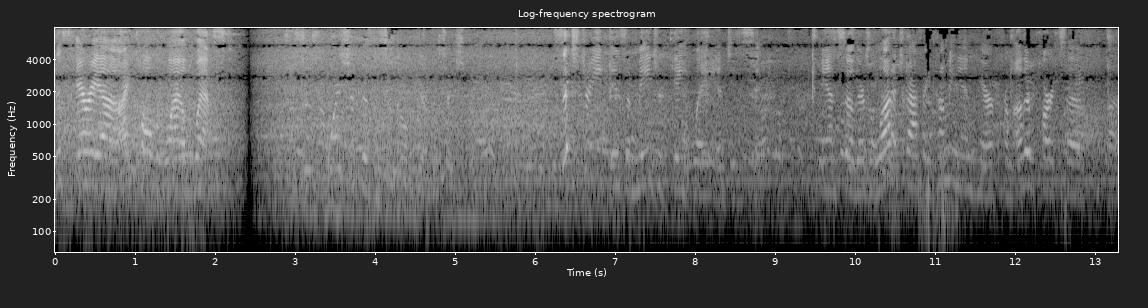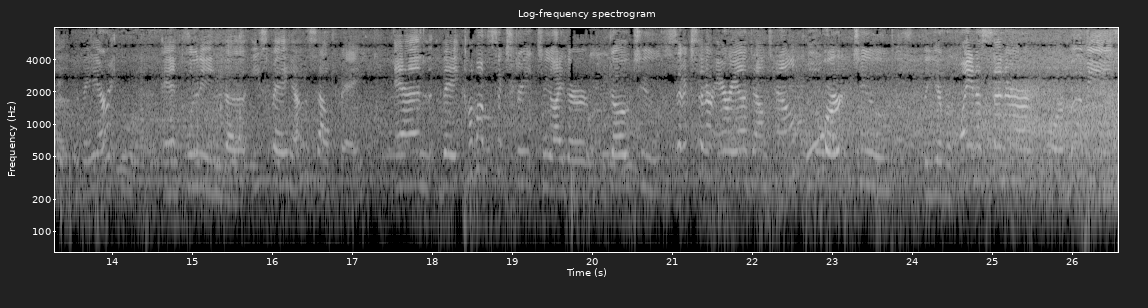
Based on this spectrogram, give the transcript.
this area I call the Wild West. Should businesses move here to 6th Street? Sixth Street is a major gateway into the city. And so there's a lot of traffic coming in here from other parts of uh, the Bay Area, including the East Bay and the South Bay. And they come up 6th Street to either go to the Civic Center area downtown or to the Yerba Buena Center for movies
